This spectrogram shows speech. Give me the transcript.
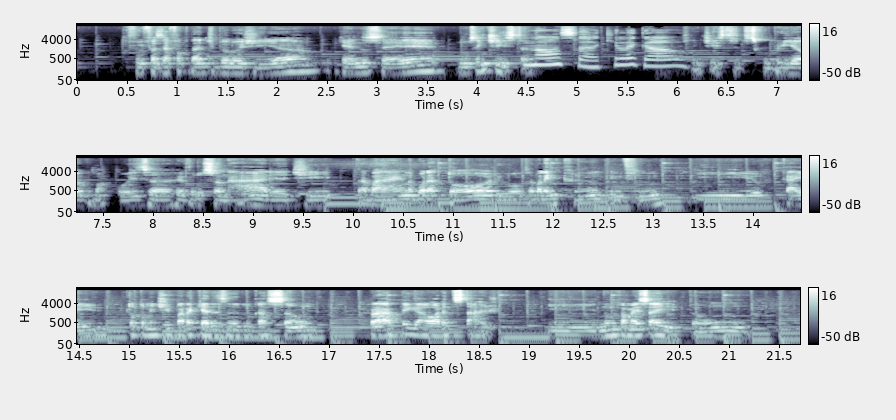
fui fazer a faculdade de biologia querendo ser um cientista. Nossa, que legal. Cientista, descobrir alguma coisa revolucionária, de trabalhar em laboratório ou trabalhar em campo, enfim. E eu caí totalmente de paraquedas na educação para pegar a hora de estágio. E nunca mais saí. Então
